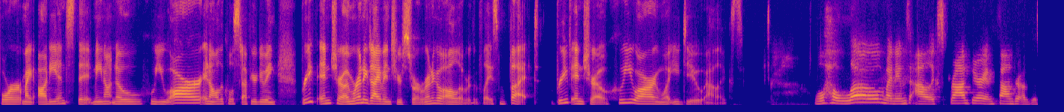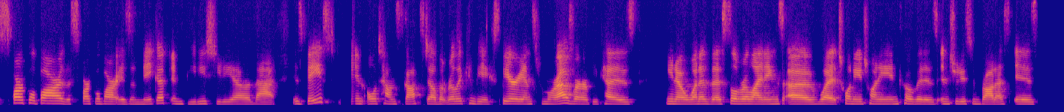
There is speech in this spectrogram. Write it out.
for my audience that may not know who you are and all the cool stuff you're doing, brief intro? And we're going to dive into your store. We're going to go all over the place, but brief intro, who you are and what you do, Alex. Well, hello. My name is Alex Bradbury. I'm founder of the Sparkle Bar. The Sparkle Bar is a makeup and beauty studio that is based in Old Town Scottsdale, but really can be experienced from wherever because you know, one of the silver linings of what 2020 and COVID has introduced and brought us is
